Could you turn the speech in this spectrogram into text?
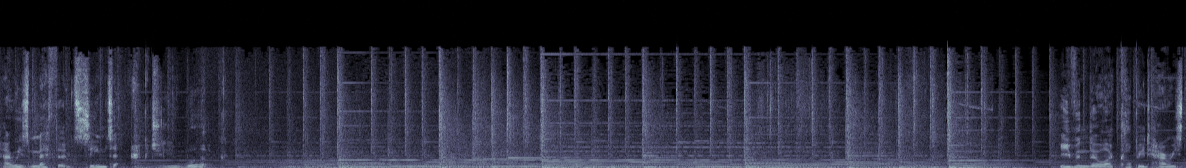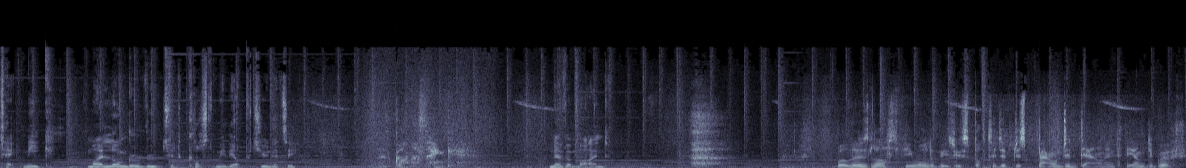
Harry's method seemed to actually work. Even though I copied Harry's technique, my longer route had cost me the opportunity. They've gone, I think. Never mind. Well, those last few wallabies we've spotted have just bounded down into the undergrowth.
